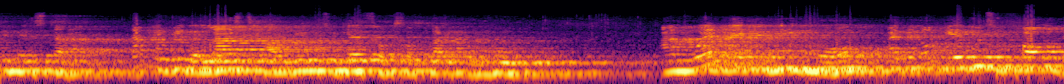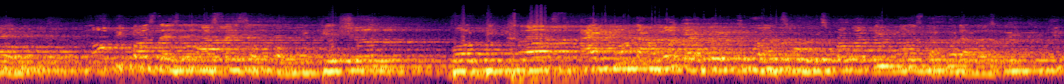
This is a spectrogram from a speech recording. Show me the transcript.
semester, that may be the last time I'll be able to get some supply from home. And when I need more, I may not be able to call them, because there's no access of communication, but because I know that what they are going through at home is probably worse than what I was going through in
